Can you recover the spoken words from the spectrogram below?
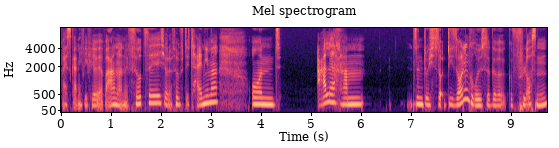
weiß gar nicht, wie viele wir waren. Waren wir 40 oder 50 Teilnehmer? Und alle haben sind durch die Sonnengröße ge, geflossen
